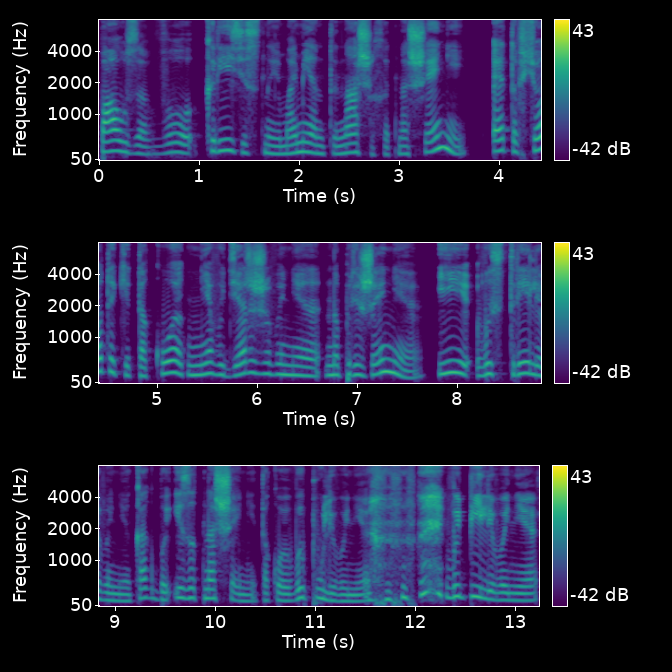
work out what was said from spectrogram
пауза в кризисные моменты наших отношений это все-таки такое невыдерживание напряжения и выстреливание как бы из отношений, такое выпуливание, выпиливание.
